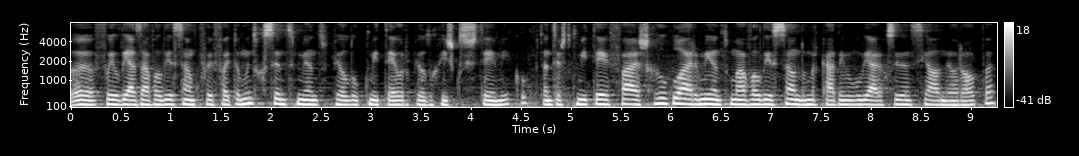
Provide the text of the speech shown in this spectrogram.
eh, foi, aliás, a avaliação que foi feita muito recentemente pelo Comitê Europeu de Risco Sistémico. Portanto, este comitê faz regularmente uma avaliação do mercado imobiliário residencial na Europa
